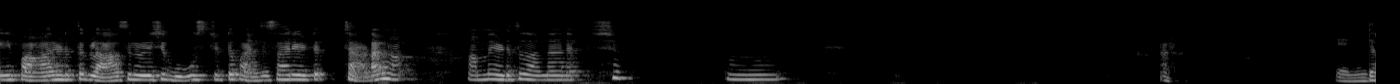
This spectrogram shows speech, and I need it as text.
ഇനി പാലെടുത്ത് ഗ്ലാസ്സിൽ ഒഴിച്ച് ബൂസ്റ്റ് ഇട്ട് പഞ്ചസാര ഇട്ട് ചടങ്ങ. അമ്മ എടുത്തു തന്നേനെ. എന്റെ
